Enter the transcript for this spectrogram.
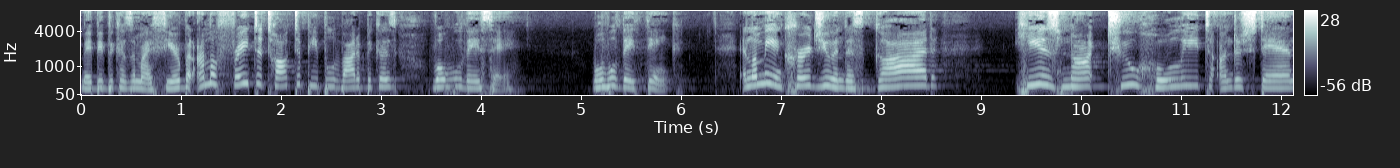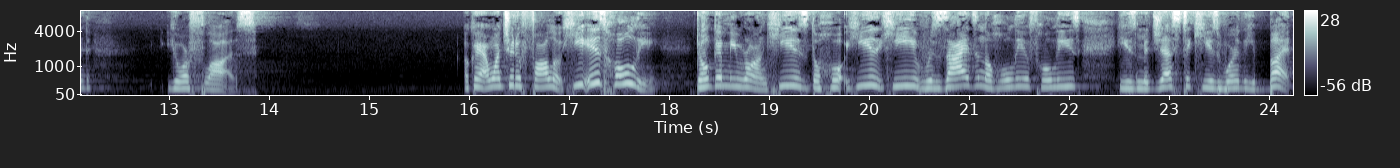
maybe because of my fear, but I'm afraid to talk to people about it because what will they say? What will they think? And let me encourage you in this God, He is not too holy to understand your flaws. Okay, I want you to follow. He is holy. Don't get me wrong. He is the he he resides in the holy of holies. He's majestic, he is worthy, but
